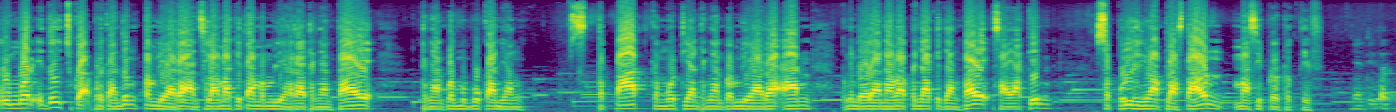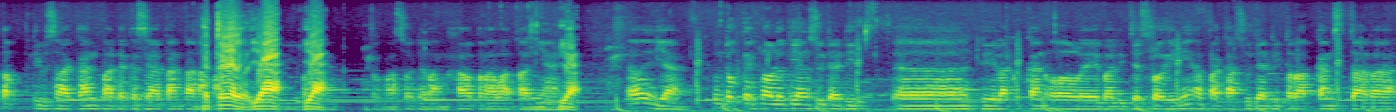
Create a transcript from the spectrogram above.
umur itu juga bergantung pemeliharaan. Selama kita memelihara dengan baik, dengan pemupukan yang tepat kemudian dengan pemeliharaan pengendalian hama penyakit yang baik saya yakin 10-15 tahun masih produktif jadi tetap diusahakan pada kesehatan tanaman betul ya ya termasuk dalam hal perawatannya ya Uh, ya, untuk teknologi yang sudah di, uh, dilakukan oleh Bali Jasro ini, apakah sudah diterapkan secara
